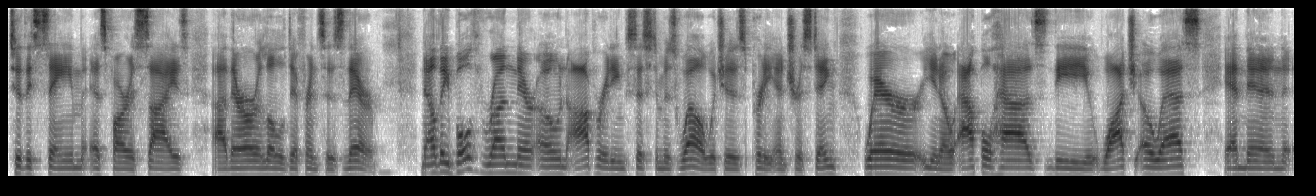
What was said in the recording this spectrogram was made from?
to the same as far as size. Uh, there are little differences there. Now, they both run their own operating system as well, which is pretty interesting. Where, you know, Apple has the Watch OS and then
